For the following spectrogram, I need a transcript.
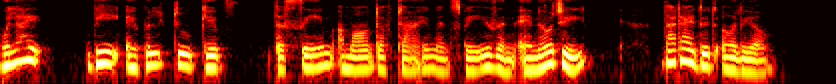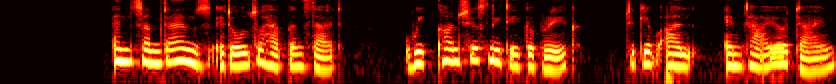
Will I be able to give the same amount of time and space and energy that I did earlier. And sometimes it also happens that we consciously take a break to give our entire time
